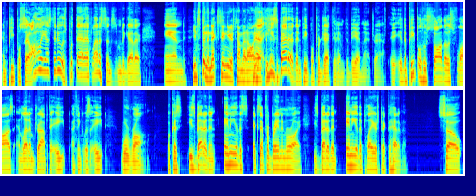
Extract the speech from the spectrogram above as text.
And people say all he has to do is put that athleticism together and You'd spend the next 10 years talking about all he now, has to do. he's better than people projected him to be in that draft. I- I- the people who saw those flaws and let him drop to eight, I think it was eight, were wrong. Because he's better than any of this, except for Brandon Roy, he's better than any of the players picked ahead of him. So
